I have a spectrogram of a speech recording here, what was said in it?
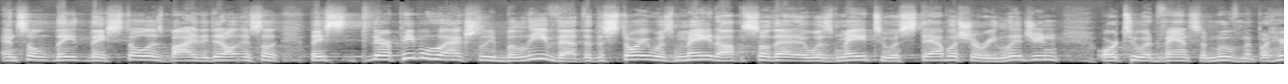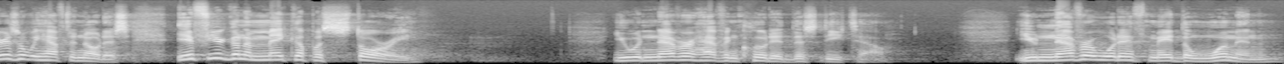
And so they, they stole his body, they did all, and so they, there are people who actually believe that, that the story was made up so that it was made to establish a religion or to advance a movement. But here's what we have to notice. If you're gonna make up a story, you would never have included this detail. You never would have made the women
